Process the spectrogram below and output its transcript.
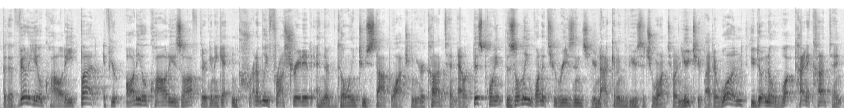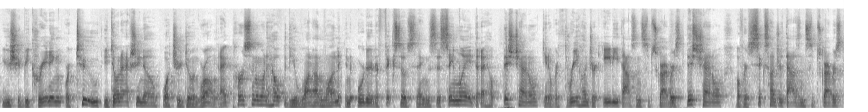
about the video quality. But if your audio quality is off, they're gonna get incredibly frustrated and they're going to stop watching your content. Now, at this point, there's only one or two reasons you're not getting the views that you want to on YouTube. Either one, you don't know what kind of content you should be creating, or two, you don't actually know what you're doing wrong. And I personally wanna help with you one on one in order to fix those things the same way that I helped this channel gain over 380,000 subscribers, this channel over 600,000 subscribers,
